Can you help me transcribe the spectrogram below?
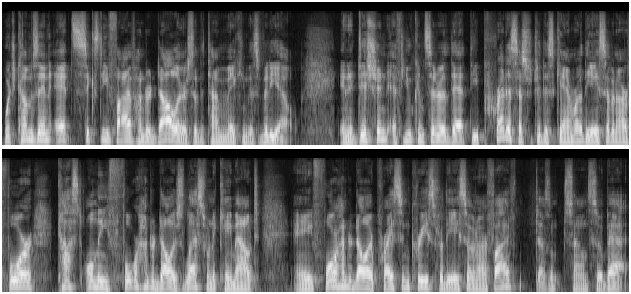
which comes in at $6,500 at the time of making this video. In addition, if you consider that the predecessor to this camera, the A7R4, cost only $400 less when it came out, a $400 price increase for the A7R5 doesn't sound so bad.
